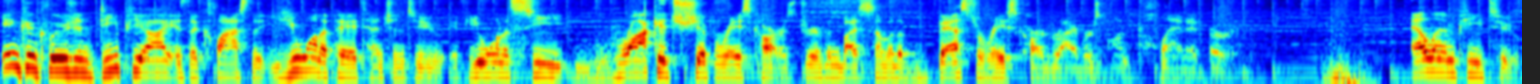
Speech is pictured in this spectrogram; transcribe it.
In conclusion, DPI is the class that you want to pay attention to if you want to see rocket ship race cars driven by some of the best race car drivers on planet Earth. LMP2.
